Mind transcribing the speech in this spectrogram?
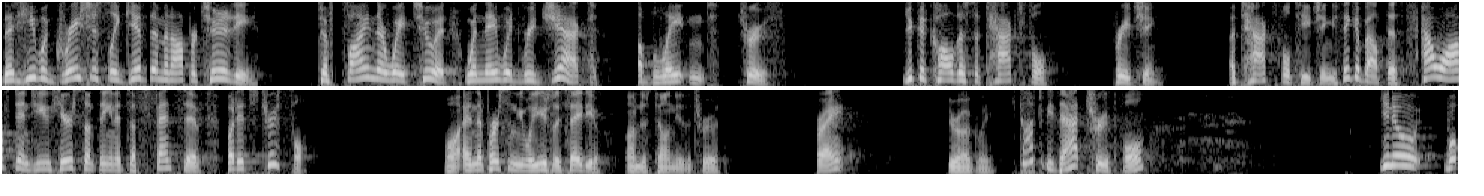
that he would graciously give them an opportunity to find their way to it when they would reject a blatant truth. You could call this a tactful preaching, a tactful teaching. You think about this. How often do you hear something and it's offensive, but it's truthful? Well, and the person will usually say to you, I'm just telling you the truth right? You're ugly. You don't have to be that truthful. You know what?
